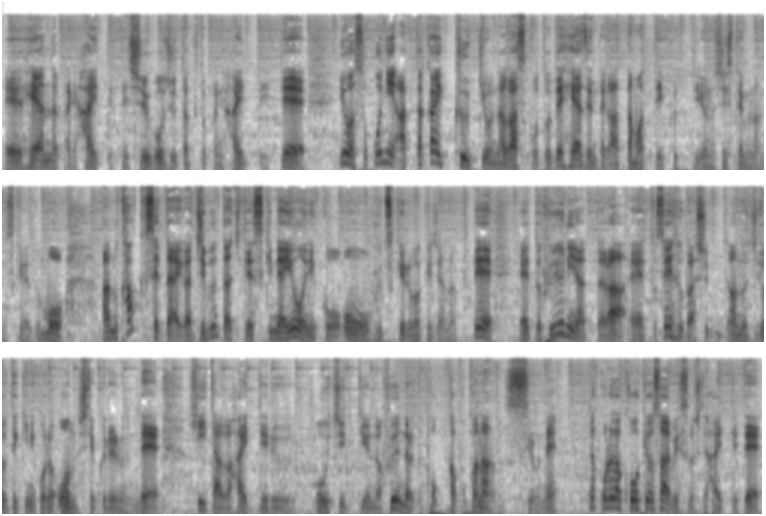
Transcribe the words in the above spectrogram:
えー、部屋の中に入ってて、集合住宅とかに入っていて、要はそこにあったかい空気を流すことで部屋全体が温まっていくっていうようなシステムなんですけれども、あの、各世帯が自分たちで好きなようにこう、オンオフつけるわけじゃなくて、えっ、ー、と、冬になったら、えっ、ー、と、政府があの自動的にこれオンしてくれるんで、ヒーターが入っているお家っていうのは冬になるとポッカポカなんですよね。でこれが公共サービスとして入ってて、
